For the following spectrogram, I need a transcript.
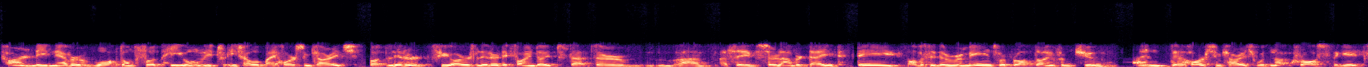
apparently never walked on foot. He only he travelled by horse and carriage. But later, a few hours later, they found out that their, uh, I say, Sir Lambert died. They obviously the remains were brought down from Tuam, and the horse and carriage would not cross the gates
